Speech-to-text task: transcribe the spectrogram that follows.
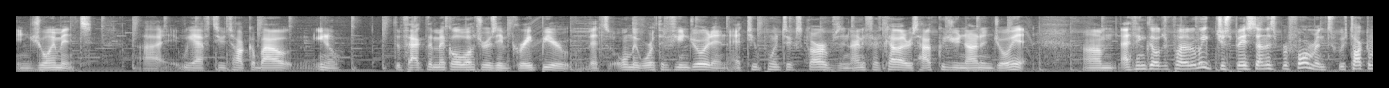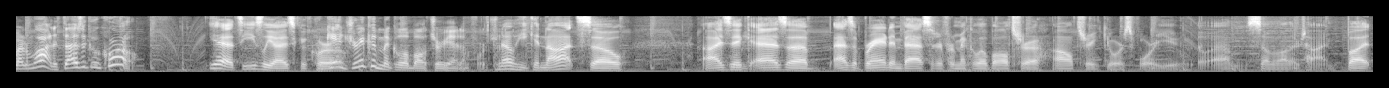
enjoyment. Uh, we have to talk about, you know, the fact that Michelob Ultra is a great beer that's only worth it if you enjoy it. And at 2.6 carbs and 95 calories, how could you not enjoy it? Um, I think the Ultra Player of the Week, just based on this performance, we've talked about him a lot. It's Isaac Okoro. yeah, it's easily Isaac Okoro. Can't drink a Michelob Ultra yet, unfortunately. No, he cannot. So, Isaac, as a as a brand ambassador for Michelob Ultra, I'll drink yours for you um, some other time. But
